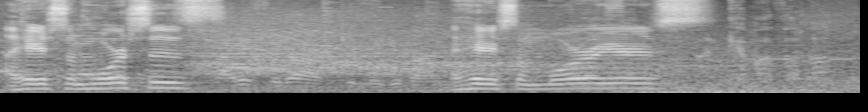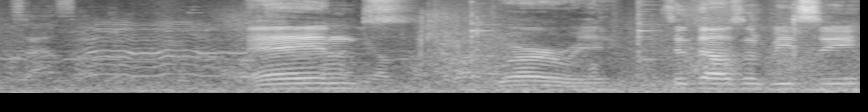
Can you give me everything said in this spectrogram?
I hear some horses. I hear some warriors. And where are we? 10,000 BC,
